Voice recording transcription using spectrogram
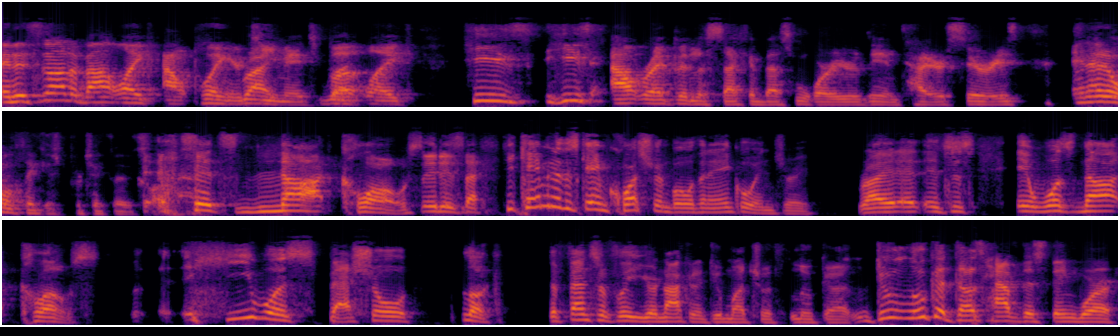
And it's not about like outplaying your right. teammates, but right. like he's he's outright been the second best warrior the entire series, and I don't think it's particularly close. It's not close. It is that he came into this game questionable with an ankle injury, right? It, it's just it was not close. He was special. Look, defensively, you're not going to do much with Luka. Do Luka does have this thing where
